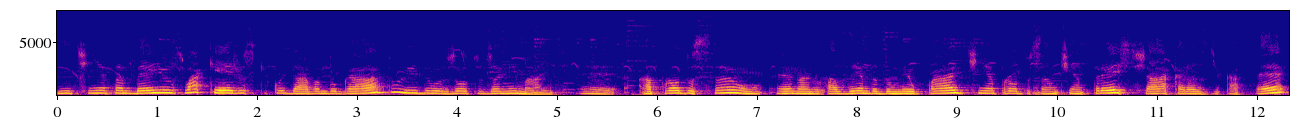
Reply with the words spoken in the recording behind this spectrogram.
e tinha também os vaqueiros que cuidavam do gado e dos outros animais. É, a produção é, na fazenda do meu pai tinha produção, tinha três chácaras de café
